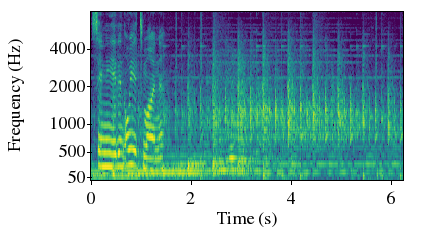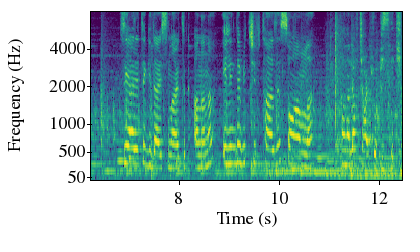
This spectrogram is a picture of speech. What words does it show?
Senin yerin o yetimhane. Ziyarete gidersin artık anana. Elinde bir çift taze soğanla. Bana laf çarpıyor pislik.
